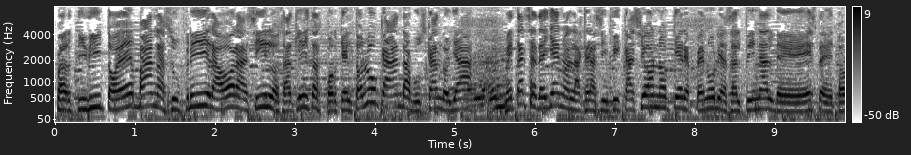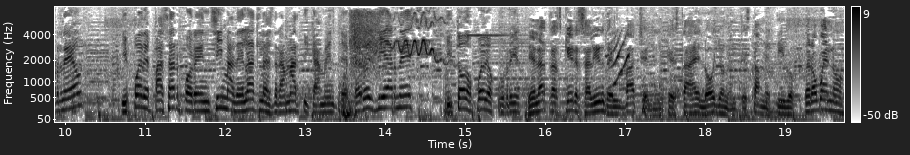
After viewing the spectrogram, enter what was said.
partidito, ¿eh? Van a sufrir ahora sí los atlistas porque el Toluca anda buscando ya meterse de lleno en la clasificación, no quiere penurias al final de este torneo y puede pasar por encima del Atlas dramáticamente. Pero es viernes y todo puede ocurrir. El Atlas quiere salir del bache en el que está, el hoyo en el que está metido. Pero bueno,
